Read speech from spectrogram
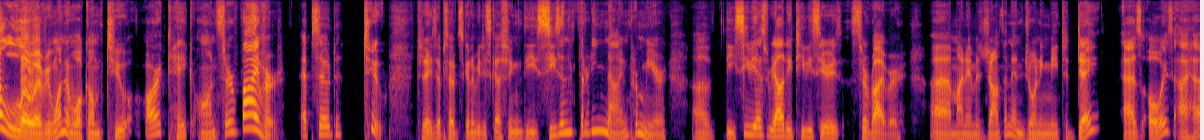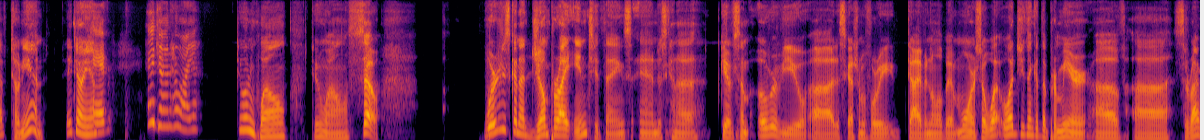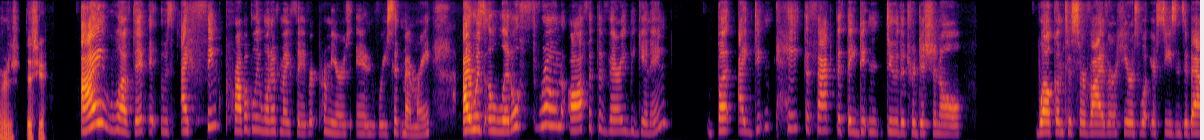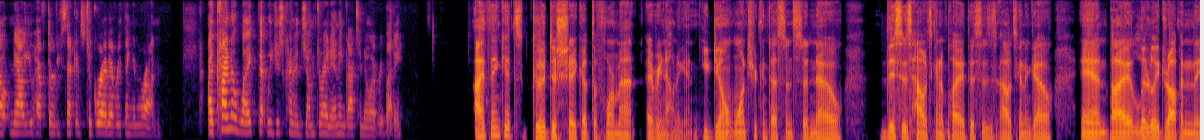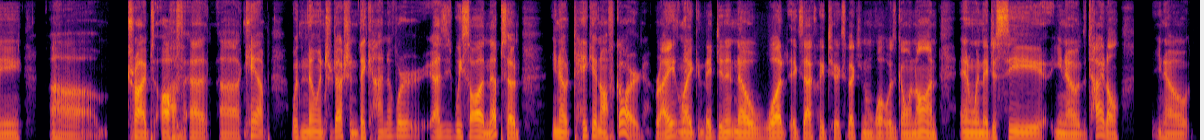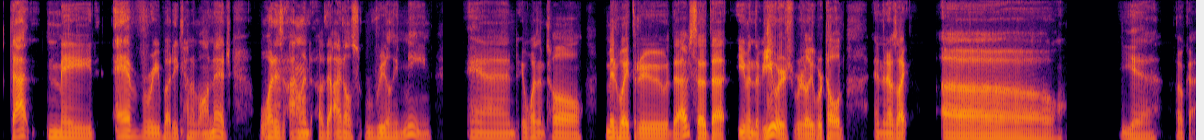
Hello, everyone, and welcome to our take on Survivor, episode two. Today's episode is going to be discussing the season 39 premiere of the CBS reality TV series Survivor. Uh, my name is Jonathan, and joining me today, as always, I have Tony Ann. Hey, Tony Ann. Hey, hey, John, how are you? Doing well, doing well. So, we're just going to jump right into things and just kind of give some overview uh, discussion before we dive in a little bit more. So, what what did you think of the premiere of uh, Survivors this year? I loved it. It was, I think, probably one of my favorite premieres in recent memory. I was a little thrown off at the very beginning, but I didn't hate the fact that they didn't do the traditional welcome to Survivor. Here's what your season's about. Now you have 30 seconds to grab everything and run. I kind of like that we just kind of jumped right in and got to know everybody. I think it's good to shake up the format every now and again. You don't want your contestants to know this is how it's going to play, this is how it's going to go. And by literally dropping the uh, tribes off at uh, camp with no introduction, they kind of were, as we saw in the episode, you know, taken off guard, right? Like they didn't know what exactly to expect and what was going on. And when they just see, you know, the title, you know, that made everybody kind of on edge. What does Mhm. Island of the Idols really mean? And it wasn't until midway through the episode that even the viewers really were told. And then I was like, oh, yeah, okay.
